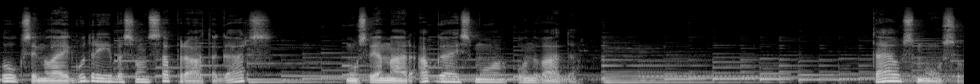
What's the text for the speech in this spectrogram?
Lūgsim, lai gudrības un saprāta gars mūs vienmēr apgaismo un vada. Tēvs mūsu,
